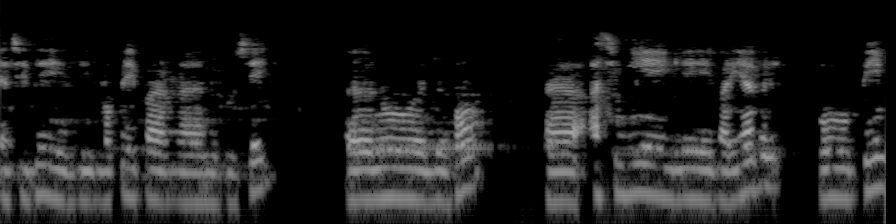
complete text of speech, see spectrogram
LCD développée par euh, MicroC, euh, nous devons euh, assigner les variables au PIN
